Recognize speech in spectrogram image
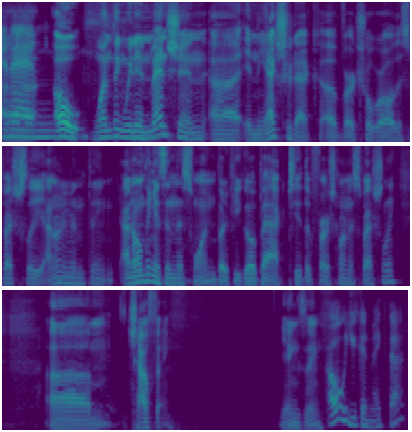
And Uh, then- oh, one thing we didn't mention uh, in the extra deck of Virtual World, especially, I don't even think I don't think it's in this one, but if you go back to the first one, especially, um, Chao Feng, Yang Zing, Oh, you can make that.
